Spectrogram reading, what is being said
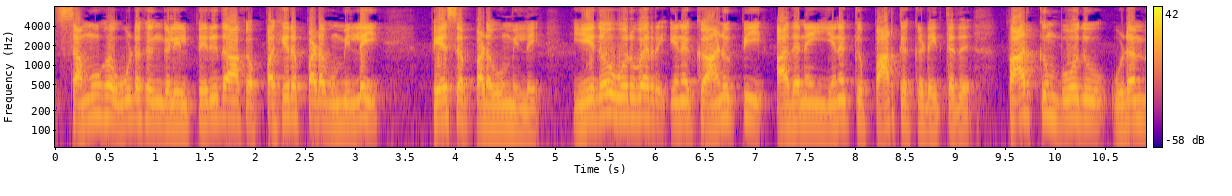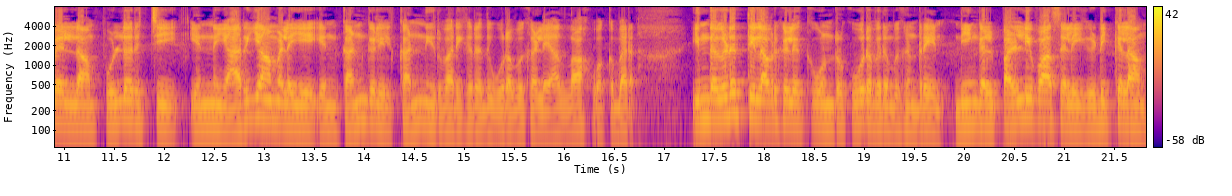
சமூக ஊடகங்களில் பெரிதாக பகிரப்படவும் இல்லை பேசப்படவும் இல்லை ஏதோ ஒருவர் எனக்கு அனுப்பி அதனை எனக்கு பார்க்க கிடைத்தது. பார்க்கும்போது உடம்பெல்லாம் புல்லரிச்சி என்னை அறியாமலேயே என் கண்களில் கண்ணீர் வருகிறது உறவுகளே. அல்லாஹ் அக்பர். இந்த இடத்தில் அவர்களுக்கு ஒன்று கூற விரும்புகின்றேன். நீங்கள் பள்ளிவாசலை இடிக்கலாம்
